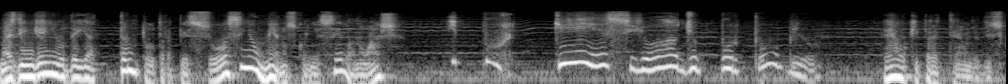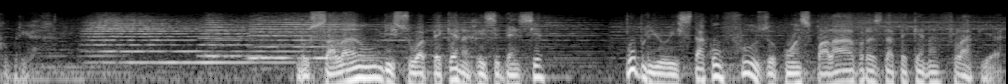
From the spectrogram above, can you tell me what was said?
Mas ninguém odeia tanto outra pessoa sem ao menos conhecê-la, não acha? E por que esse ódio por Públio? É o que pretendo descobrir. No salão de sua pequena residência, Públio está confuso com as palavras da pequena Flávia.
